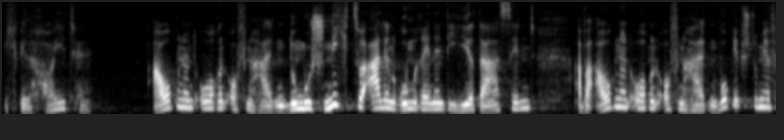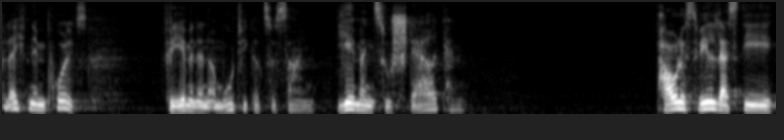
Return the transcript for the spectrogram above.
ich will heute Augen und Ohren offen halten. Du musst nicht zu allen rumrennen, die hier da sind, aber Augen und Ohren offen halten. Wo gibst du mir vielleicht einen Impuls, für jemanden Ermutiger zu sein, jemanden zu stärken? Paulus will, dass die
